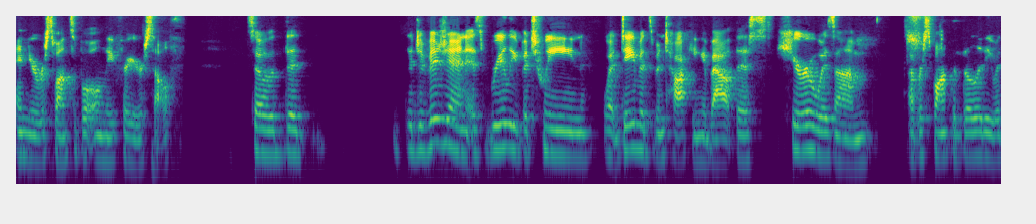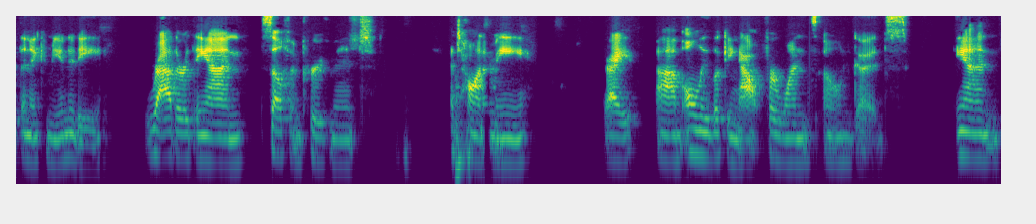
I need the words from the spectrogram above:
and you're responsible only for yourself. So the the division is really between what David's been talking about this heroism of responsibility within a community rather than self improvement, autonomy, right? Um, only looking out for one's own goods, and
